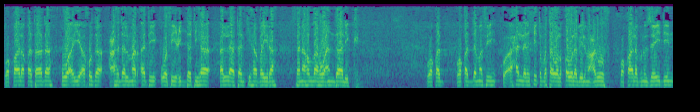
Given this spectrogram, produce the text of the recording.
وقال قتادة هو أن يأخذ عهد المرأة وفي عدتها ألا تنكح غيره فنهى الله عن ذلك وقد وقدم فيه وأحل الخطبة والقول بالمعروف وقال ابن زيد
